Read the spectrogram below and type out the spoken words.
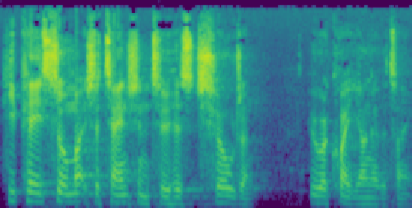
he paid so much attention to his children, who were quite young at the time.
